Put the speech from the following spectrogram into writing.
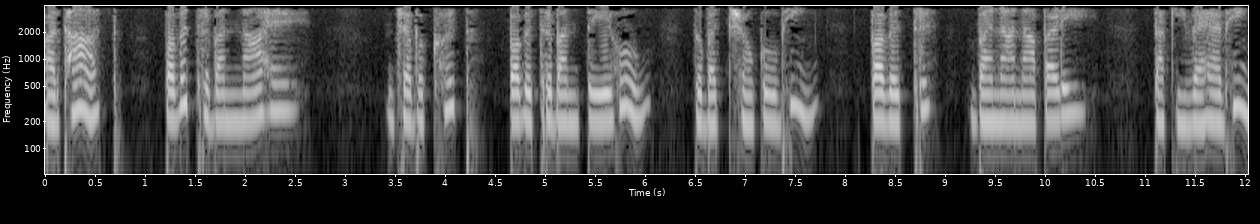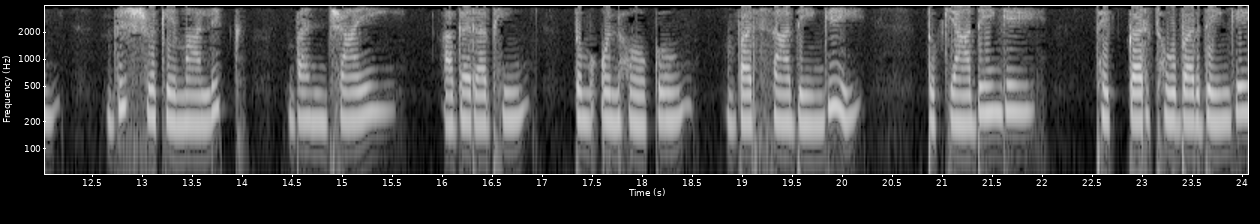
अर्थात पवित्र बनना है। जब खुद पवित्र बनते हो तो बच्चों को भी पवित्र बनाना पड़े, ताकि वह भी विश्व के मालिक बन जाए। अगर अभी तुम उन्हों को वर्षा देंगे तो क्या देंगे? थिक कर ठोबर देंगे।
